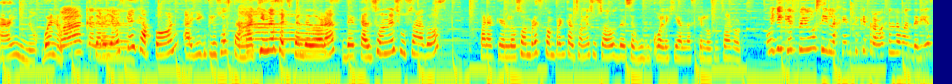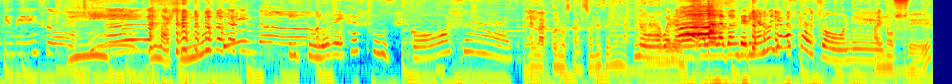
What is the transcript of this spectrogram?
Ay, no. Bueno, Guácala. pero ya ves que en Japón hay incluso hasta Ah. máquinas expendedoras de calzones usados para que los hombres compren calzones usados de según colegialas que los usaron. Oye, qué feo si la gente que trabaja en lavanderías tiene eso. Ah. Imagínate. Ay, no. Y tú le dejas tus cosas. En la- con los calzones de él en la cara. No, bueno, a la lavandería no llevas calzones. Ay, no sé.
